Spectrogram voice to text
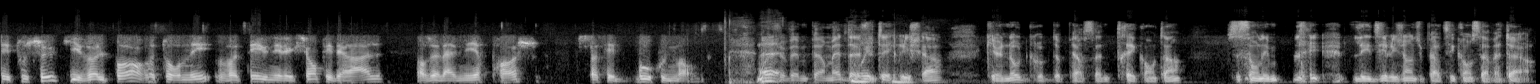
c'est tous ceux qui veulent pas retourner voter une élection fédérale dans un avenir proche. Ça, c'est beaucoup de monde. Moi, Euh, je vais me permettre d'ajouter, Richard, qu'il y a un autre groupe de personnes très contents. Ce sont les, les, les dirigeants du Parti conservateur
